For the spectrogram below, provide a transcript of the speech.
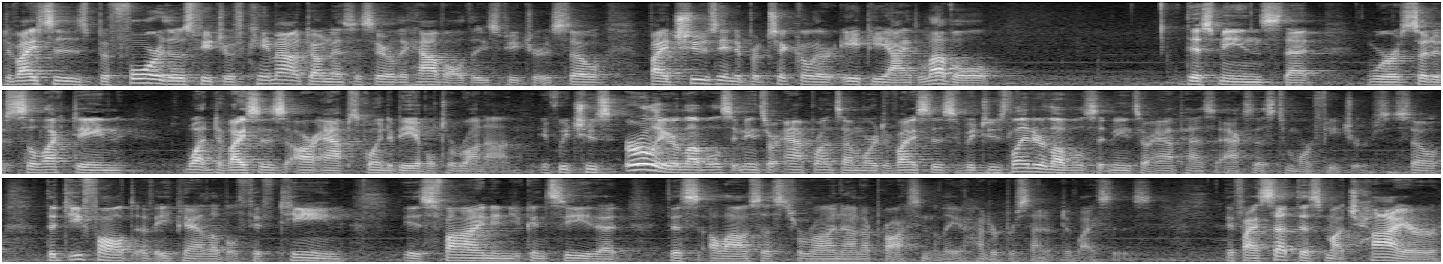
devices before those features came out don't necessarily have all these features. So by choosing a particular API level, this means that we're sort of selecting what devices our app's going to be able to run on. If we choose earlier levels, it means our app runs on more devices. If we choose later levels, it means our app has access to more features. So the default of API level 15 is fine, and you can see that this allows us to run on approximately 100% of devices. If I set this much higher,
